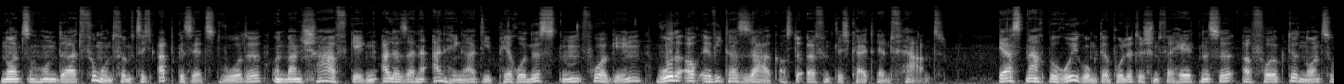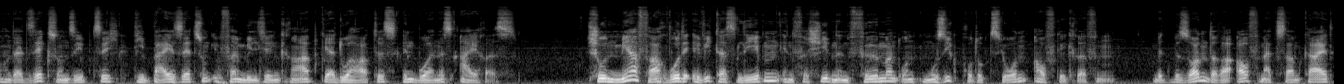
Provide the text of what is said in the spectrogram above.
1955 abgesetzt wurde und man scharf gegen alle seine Anhänger, die Peronisten, vorging, wurde auch Evitas Sarg aus der Öffentlichkeit entfernt. Erst nach Beruhigung der politischen Verhältnisse erfolgte 1976 die Beisetzung im Familiengrab der Duartes in Buenos Aires. Schon mehrfach wurde Evitas Leben in verschiedenen Filmen und Musikproduktionen aufgegriffen mit besonderer Aufmerksamkeit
